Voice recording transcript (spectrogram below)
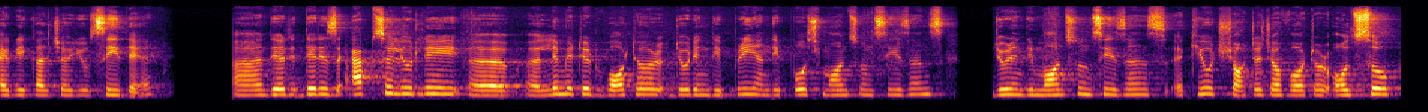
agriculture you see there. Uh, there, there is absolutely uh, limited water during the pre and the post monsoon seasons. During the monsoon seasons, acute shortage of water also.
